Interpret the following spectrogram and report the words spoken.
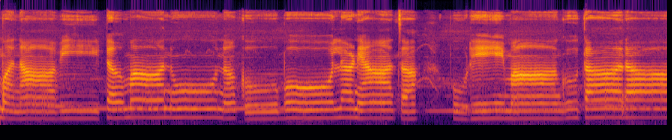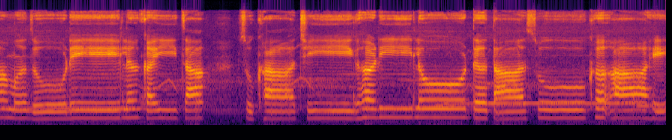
मनावीट मानू नको बोलण्याचा. पुढे मागुतारा ताराम जोडेल कैचा सुखाची घडी लोटता सुख आहे.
